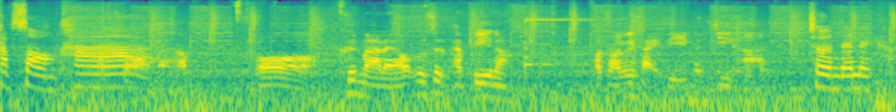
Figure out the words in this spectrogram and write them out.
ขับ2ค่ะ ขับ2นะครับ ก็ขึ้นมาแล้วรู้สึกแฮปปี้เนอะเพราะทำให้ใส่ดีเหมือน G Card เชิญได้เลยค่ะ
